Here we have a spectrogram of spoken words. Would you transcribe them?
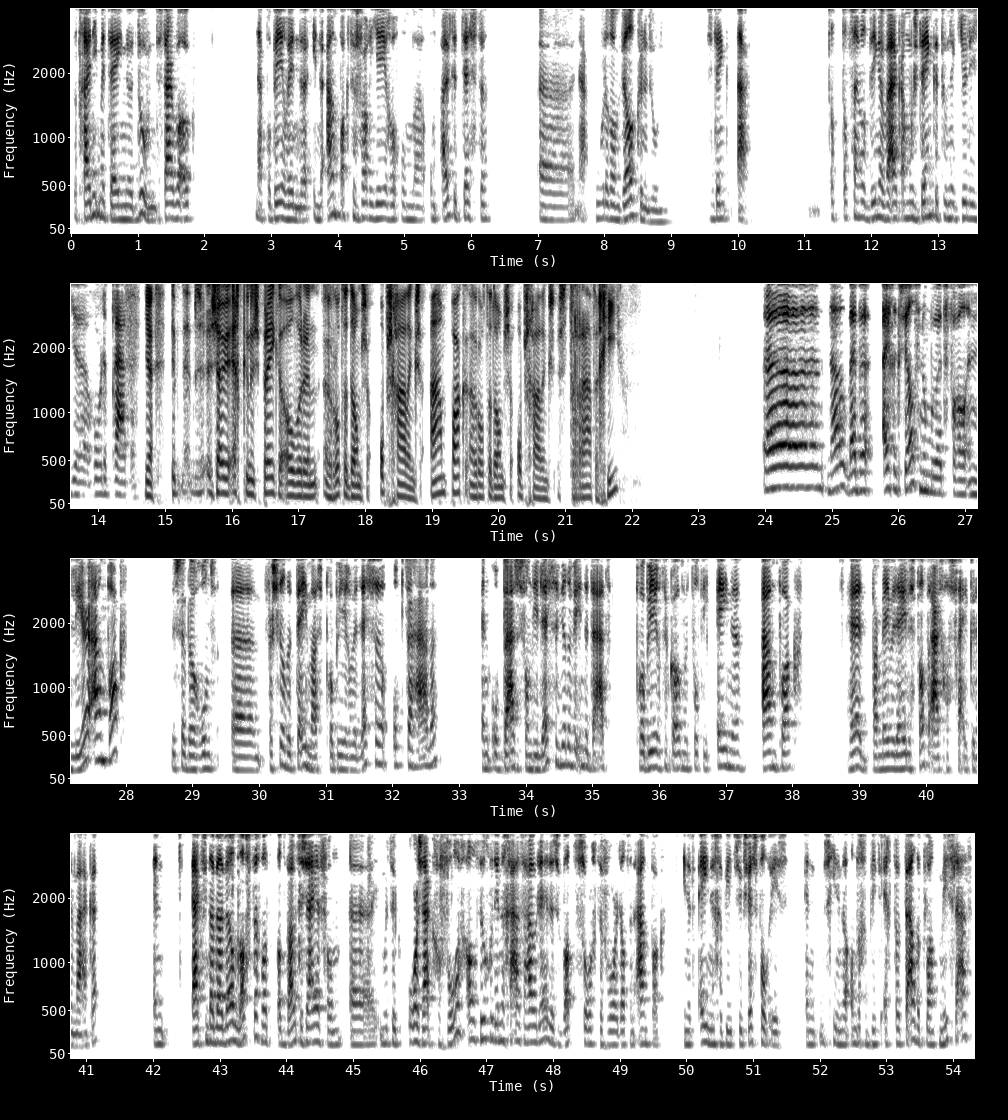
Dat ga je niet meteen uh, doen. Dus daar hebben we ook, nou, proberen we in de, in de aanpak te variëren om, uh, om uit te testen nou, hoe we dat dan wel kunnen doen. Dus ik denk, nou, dat, dat zijn wel dingen waar ik aan moest denken toen ik jullie uh, hoorde praten. Ja, zou je echt kunnen spreken over een Rotterdamse opschalingsaanpak, een Rotterdamse opschalingsstrategie? Uh, nou, we hebben eigenlijk zelf noemen we het vooral een leeraanpak. Dus we hebben rond uh, verschillende thema's proberen we lessen op te halen. En op basis van die lessen willen we inderdaad proberen te komen tot die ene aanpak waarmee we de hele stad aardgasvrij kunnen maken. En ja, ik vind dat wel, wel lastig, wat, wat Wouter zei, van uh, je moet natuurlijk oorzaak-gevolg altijd heel goed in de gaten houden. Hè. Dus wat zorgt ervoor dat een aanpak in het ene gebied succesvol is en misschien in een ander gebied echt totaal de plank mislaat.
